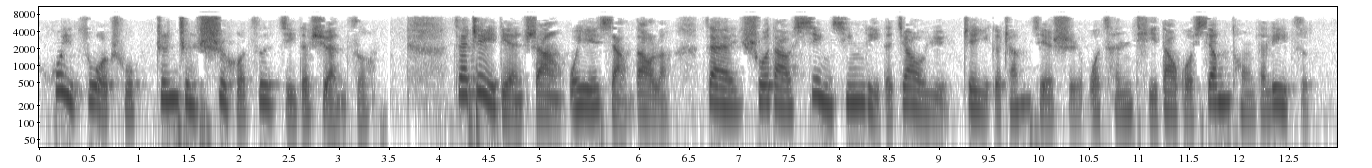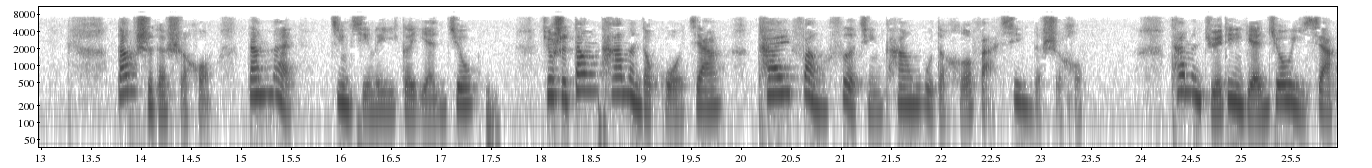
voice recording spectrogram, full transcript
会做出真正适合自己的选择。在这一点上，我也想到了，在说到性心理的教育这一个章节时，我曾提到过相同的例子。当时的时候，丹麦进行了一个研究，就是当他们的国家开放色情刊物的合法性的时候，他们决定研究一下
